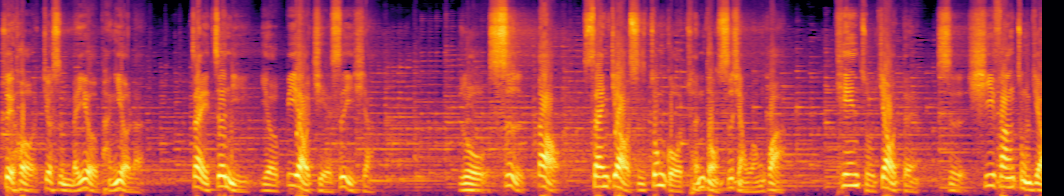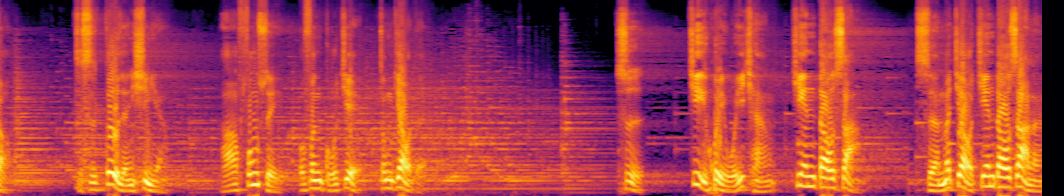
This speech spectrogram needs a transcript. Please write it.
最后就是没有朋友了。在这里有必要解释一下：儒、释、道三教是中国传统思想文化，天主教等是西方宗教，只是个人信仰，而风水不分国界宗教的。四，忌讳围墙。尖刀煞，什么叫尖刀煞呢？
